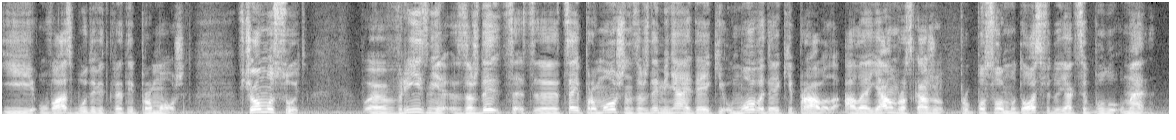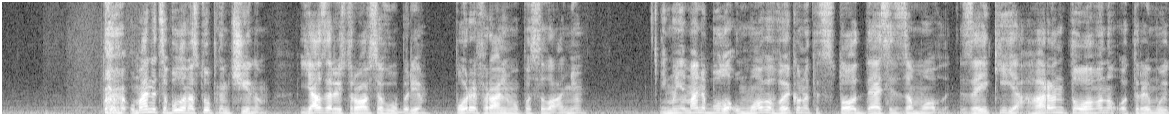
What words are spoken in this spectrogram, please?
і у вас буде відкритий промоушен. В чому суть? Е, в різні завжди це- це- цей промоушен завжди міняє деякі умови, деякі правила. Але я вам розкажу по своєму досвіду, як це було у мене. У мене це було наступним чином. Я зареєструвався в Uber по реферальному посиланню. І в мене була умова виконати 110 замовлень, за які я гарантовано отримую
